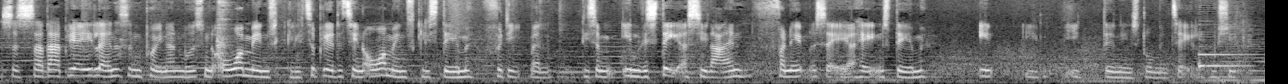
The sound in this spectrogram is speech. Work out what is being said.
så, så der bliver et eller andet sådan på en eller anden måde sådan overmenneskeligt, så bliver det til en overmenneskelig stemme, fordi man ligesom investerer sin egen fornemmelse af at have en stemme ind i, i den instrumentale musik.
